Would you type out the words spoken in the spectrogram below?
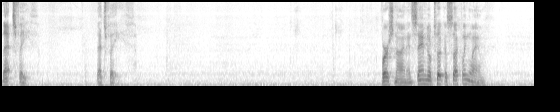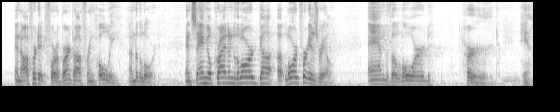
That's faith. That's faith. Verse 9 And Samuel took a suckling lamb and offered it for a burnt offering holy unto the Lord. And Samuel cried unto the Lord, God, uh, Lord for Israel, and the Lord heard him.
